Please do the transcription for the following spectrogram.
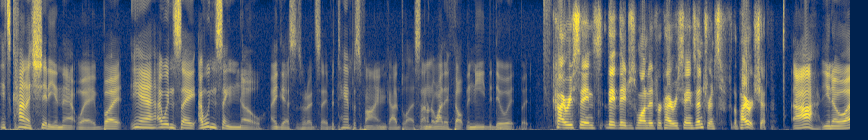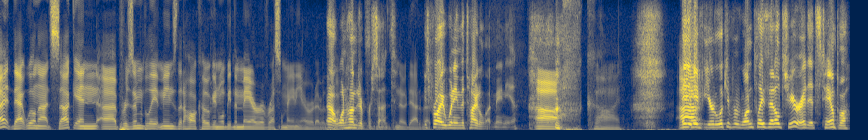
it's kind of shitty in that way. But yeah, I wouldn't say I wouldn't say no. I guess is what I'd say. But Tampa's fine. God bless. I don't know why they felt the need to do it, but Kairi Sane's they, they just wanted for Kairi Sane's entrance for the pirate ship. ah, you know what? That will not suck, and uh, presumably it means that Hulk Hogan will be the mayor of WrestleMania or whatever. Oh, it is. 100%. No doubt about it. He's probably winning the title at Mania. Oh God. Uh, if you're looking for one place that'll cheer it, it's Tampa.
